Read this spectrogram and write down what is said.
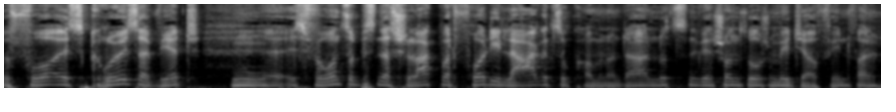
bevor es größer wird, äh, ist für uns so ein bisschen das Schlagwort vor die Lage zu kommen. Und da nutzen wir schon Social Media auf jeden Fall.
